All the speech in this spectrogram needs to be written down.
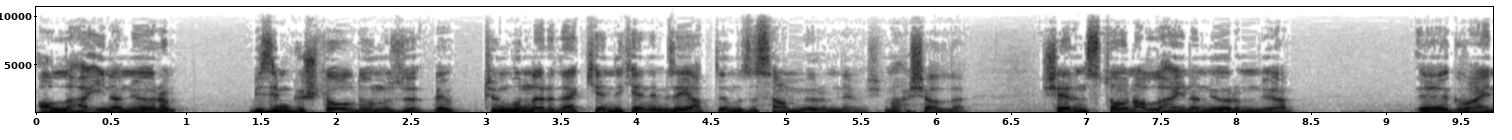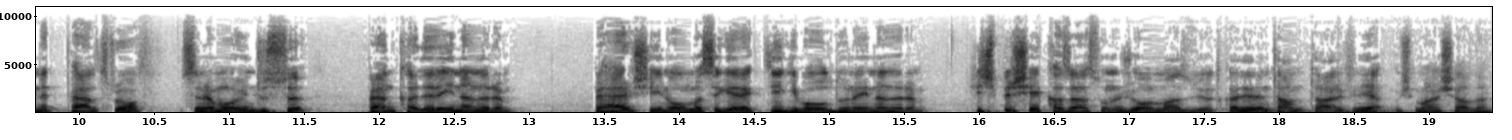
Allah'a inanıyorum. Bizim güçlü olduğumuzu ve tüm bunları da kendi kendimize yaptığımızı sanmıyorum demiş. Maşallah. Sharon Stone Allah'a inanıyorum diyor. E, Gwyneth Paltrow sinema oyuncusu ben kadere inanırım ve her şeyin olması gerektiği gibi olduğuna inanırım. Hiçbir şey kaza sonucu olmaz diyor. Kaderin tam tarifini yapmış maşallah.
